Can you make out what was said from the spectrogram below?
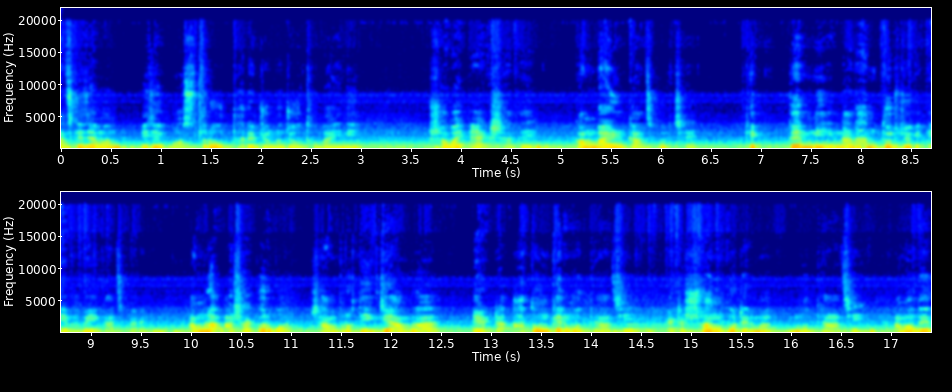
আজকে যেমন এই যে অস্ত্র উদ্ধারের জন্য যৌথ বাহিনী সবাই একসাথে কম্বাইন্ড কাজ করছে ঠিক তেমনি নানান দুর্যোগে এভাবেই কাজ করে। আমরা আশা করব, সাম্প্রতিক যে আমরা একটা আতঙ্কের মধ্যে আছি, একটা সংকটের মধ্যে আছি, আমাদের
